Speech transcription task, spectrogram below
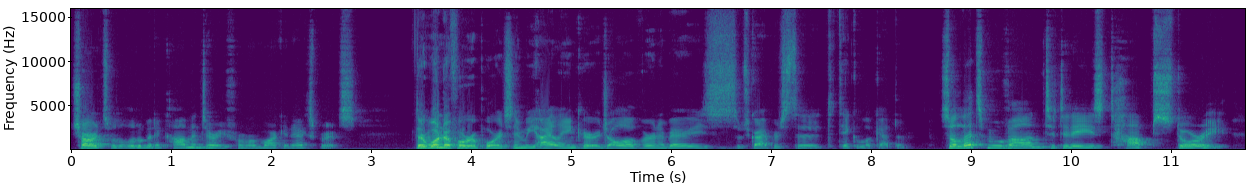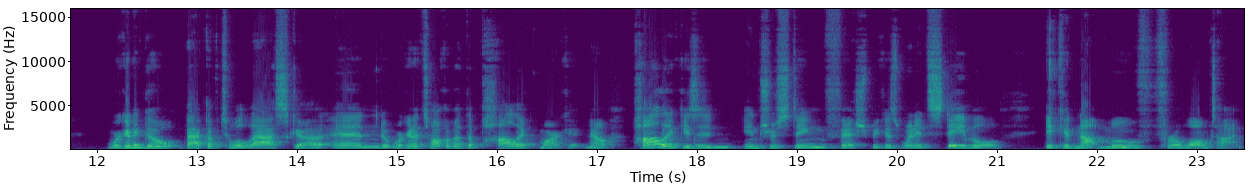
charts with a little bit of commentary from our market experts. They're wonderful reports, and we highly encourage all of Urner Barry's subscribers to, to take a look at them. So let's move on to today's top story. We're going to go back up to Alaska and we're going to talk about the pollock market. Now, pollock is an interesting fish because when it's stable, it could not move for a long time.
